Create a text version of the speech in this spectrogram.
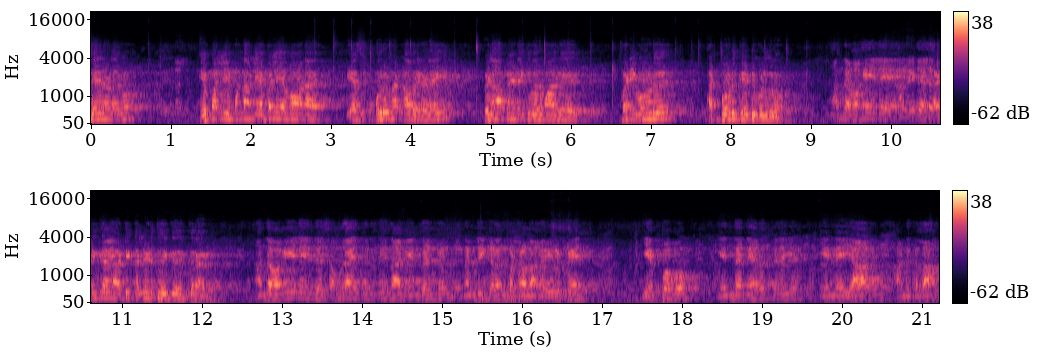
செயலாளரும் எம்எல்ஏ முன்னாள் எம்எல்ஏவான எஸ் முருகன் அவர்களை விழா மேடைக்கு வருமாறு பணிவோடு அன்போடு கேட்டுக்கொள்கிறோம். அந்த வகையிலே இந்த அடிக்கல் நாட்டி கல்லெடுத்து வைக்க இருக்கிறார் அந்த வகையிலே இந்த சமுதாயத்திற்கு நான் என்றென்றும் நன்றி கடன் பட்டவனாக இருப்பேன். எப்பவும் எந்த நேரத்திலையும் என்னை யாரும் அணுகலாம்.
